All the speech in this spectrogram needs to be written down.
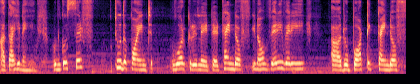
आता ही नहीं। उनको सिर्फ़ to the point work related kind of you know very very robotic kind of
